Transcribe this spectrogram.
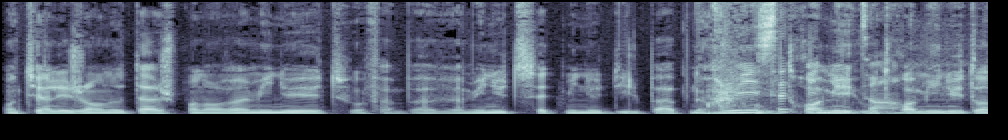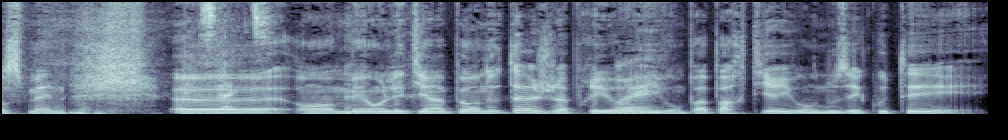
on tient les gens en otage pendant 20 minutes, enfin pas 20 minutes, 7 minutes, dit le pape, non, Oui, ou 7 3 mi- minutes, ou hein. 3 minutes en semaine. Euh, on- mais on les tient un peu en otage, a priori. Ouais. Ils vont pas partir, ils vont nous écouter.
